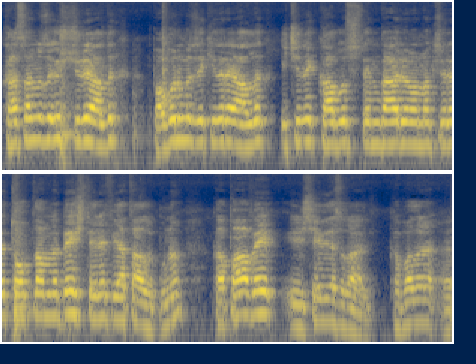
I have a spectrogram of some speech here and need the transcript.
Kasamızı 3 liraya aldık. Power'ımızı 2 liraya aldık. İçindeki kablo sistemi dahil olmak üzere toplamda 5 TL fiyata aldık bunu. Kapağı ve e, şey vidası dahil. Kapağı, e,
